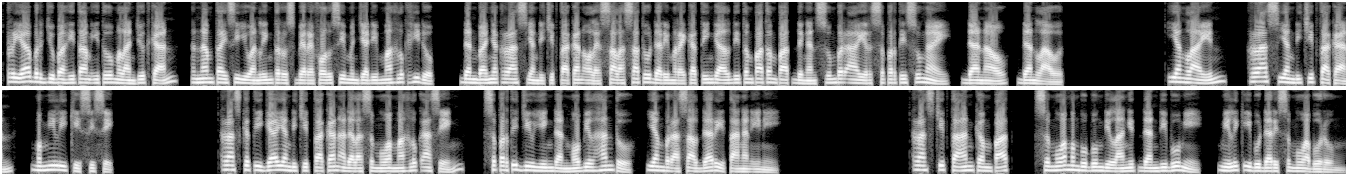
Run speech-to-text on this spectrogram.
Pria berjubah hitam itu melanjutkan, enam Taisi Yuanling terus berevolusi menjadi makhluk hidup, dan banyak ras yang diciptakan oleh salah satu dari mereka tinggal di tempat-tempat dengan sumber air seperti sungai, danau, dan laut. Yang lain, ras yang diciptakan, memiliki sisik. Ras ketiga yang diciptakan adalah semua makhluk asing, seperti Jiu Ying dan mobil hantu, yang berasal dari tangan ini. Ras ciptaan keempat, semua membubung di langit dan di bumi, milik ibu dari semua burung.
